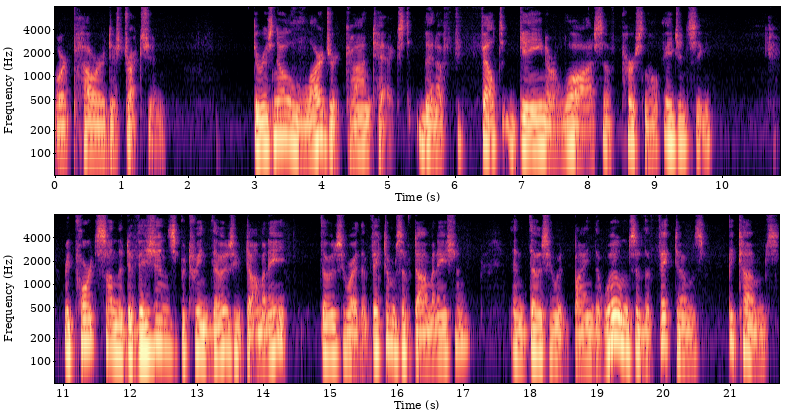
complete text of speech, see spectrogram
or power destruction. There is no larger context than a felt gain or loss of personal agency. Reports on the divisions between those who dominate, those who are the victims of domination, and those who would bind the wounds of the victims becomes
